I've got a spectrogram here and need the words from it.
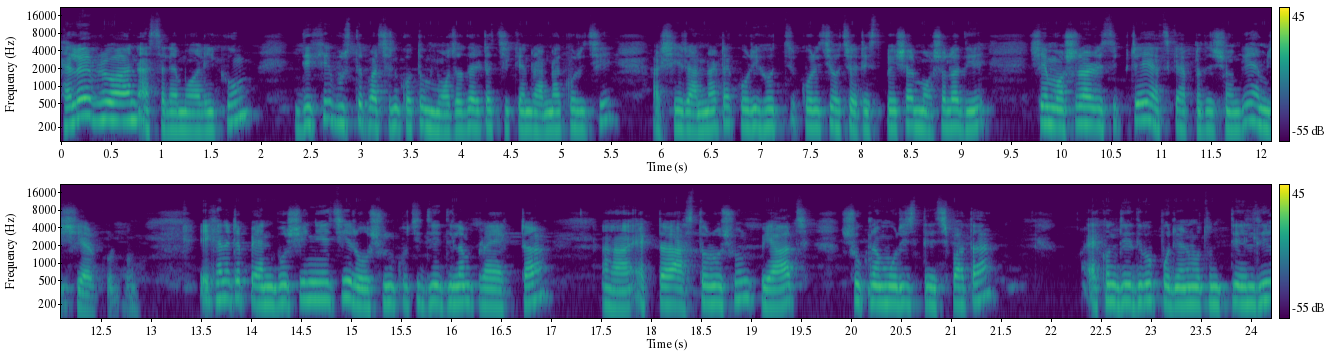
হ্যালো এভরিওয়ান আসসালামু আলাইকুম দেখে বুঝতে পারছেন কত মজাদার একটা চিকেন রান্না করেছি। আর সেই রান্নাটা করি হচ্ছে, করেছি হচ্ছে একটা স্পেশাল মশলা দিয়ে। সেই মশলার রেসিপিটাই আজকে আপনাদের সঙ্গে আমি শেয়ার করব। এখানে একটা প্যান বসিয়ে নিয়েছি, রসুন কুচি দিয়ে দিলাম প্রায় একটা। একটা আস্ত রসুন, পেঁয়াজ, শুকনো মরিচ, তেজপাতা। এখন দিয়ে দেবো পরিমাণ মতন তেল দিয়ে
